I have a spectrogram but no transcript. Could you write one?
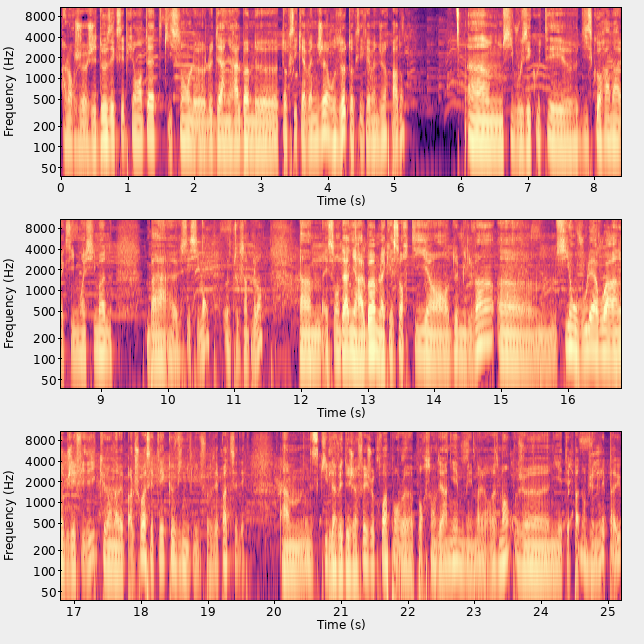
alors j'ai deux exceptions en tête qui sont le, dernier album de Toxic Avenger, ou The Toxic Avenger, pardon. si vous écoutez Discorama avec Simon et Simone, bah, c'est Simon, tout simplement. Et son dernier album là, qui est sorti en 2020, si on voulait avoir un objet physique, on n'avait pas le choix, c'était que vinyle, il faisait pas de CD. Euh, ce qu'il avait déjà fait, je crois, pour, pour son dernier, mais malheureusement, je n'y étais pas, donc je ne l'ai pas eu.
